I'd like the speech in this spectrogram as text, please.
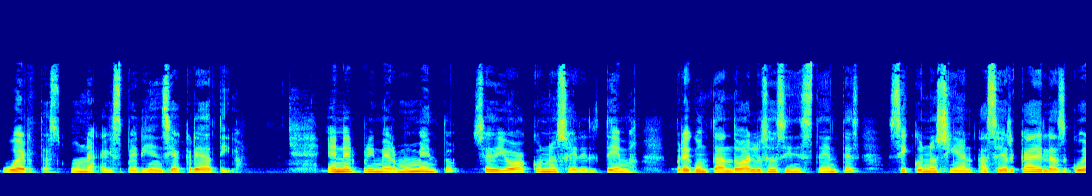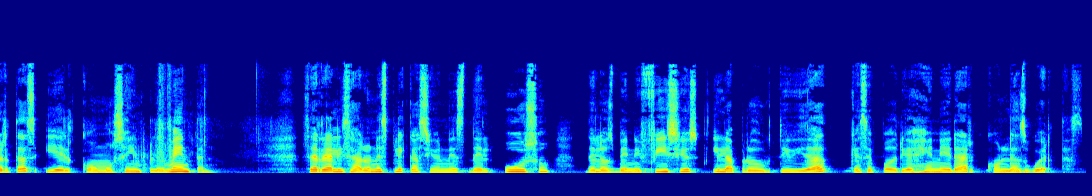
Huertas, una experiencia creativa. En el primer momento se dio a conocer el tema, preguntando a los asistentes si conocían acerca de las huertas y el cómo se implementan. Se realizaron explicaciones del uso, de los beneficios y la productividad que se podría generar con las huertas.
